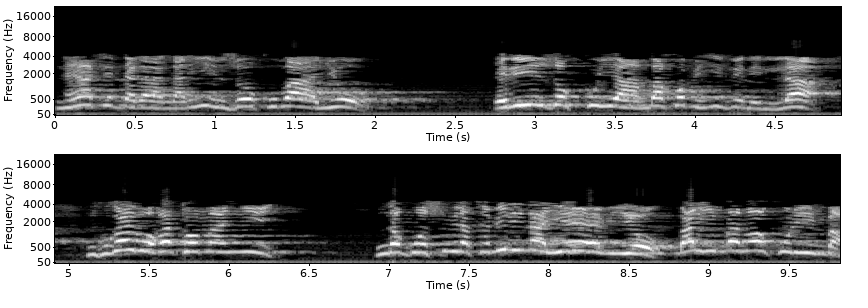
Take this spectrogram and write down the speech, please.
naye ate eddagala nga liyinza okubaayo eriyinza okukuyambako biizinillah nkugaiba oba tomanyi nga gwosubira tebirinayo ebyo balimba n'okulimba.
